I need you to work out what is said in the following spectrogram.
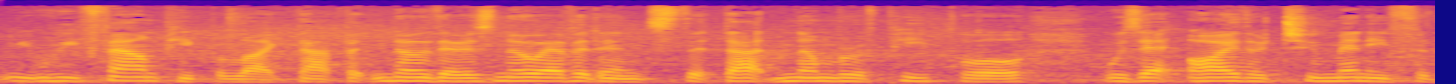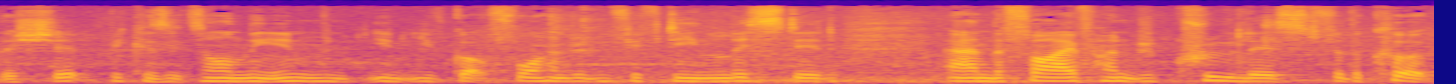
we, found people like that, but no, there's no evidence that that number of people was either too many for the ship because it's on the you've got 415 listed and the 500 crew list for the cook.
